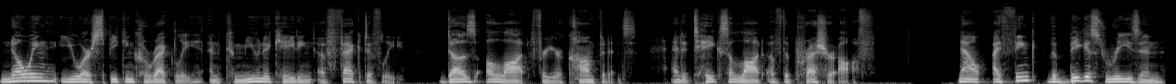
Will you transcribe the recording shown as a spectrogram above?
Knowing you are speaking correctly and communicating effectively does a lot for your confidence, and it takes a lot of the pressure off. Now, I think the biggest reason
